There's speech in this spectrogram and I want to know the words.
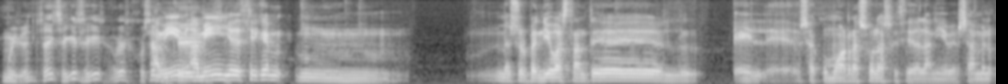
Muy bien. Sí, seguir, seguir. A ver, José. A mí, ¿qué- a mí sí. yo decir que mm, me sorprendió bastante el, el, eh, o sea, cómo arrasó la Sociedad de la Nieve. O sea, me lo,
